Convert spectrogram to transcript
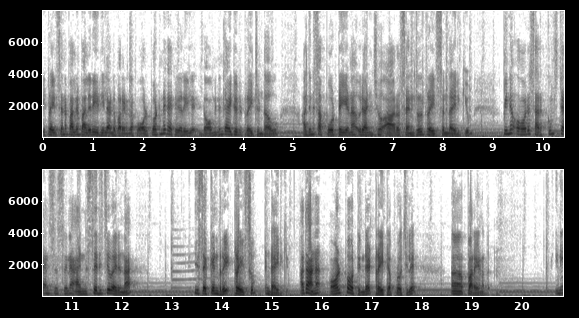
ഈ ട്രേഡ്സ് തന്നെ പലരും പല രീതിയിലാണ് പറയുന്നത്. അപ്പോൾ ഓൾപോർട്ടിന്റെ കാറ്റഗറിയിൽ ഡോമിനന്റ് ആയിട്ട് ഒരു ട്രേറ്റ് ഉണ്ടാവും. അതിന് സപ്പോർട്ട് ചെയ്യണ ഒരു അഞ്ചോ ആറോ സെൻട്രൽ ട്രേഡ്സ് ഉണ്ടായിരിക്കും. പിന്നെ ഓരോ സർക്കുംസ്റ്റാൻസസിന് അനുസരിച്ച് വരുന്ന ഈ സെക്കൻഡറി ട്രേഡ്സും ഉണ്ടായിരിക്കും. അതാണ് ഓൾ പോർട്ടിന്റെ ട്രേറ്റ് അപ്രോച്ചിൽ പറയണത്. ഇനി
